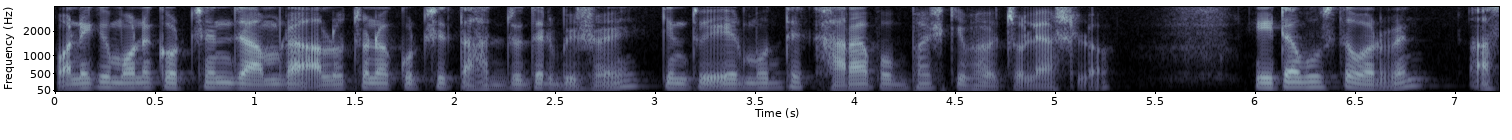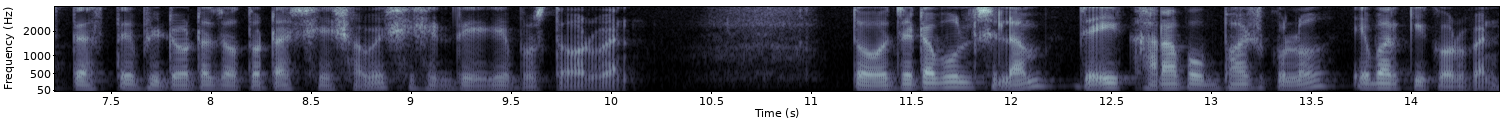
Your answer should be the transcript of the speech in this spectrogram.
অনেকে মনে করছেন যে আমরা আলোচনা করছি তাহাজ্জুদের বিষয়ে, কিন্তু এর মধ্যে খারাপ অভ্যাস কীভাবে চলে আসলো? এটা বুঝতে পারবেন। আস্তে আস্তে ভিডিওটা যতটা শেষ হবে, শেষের দিকে গিয়ে বুঝতে পারবেন। তো যেটা বলছিলাম যে এই খারাপ অভ্যাসগুলো এবার কি করবেন?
